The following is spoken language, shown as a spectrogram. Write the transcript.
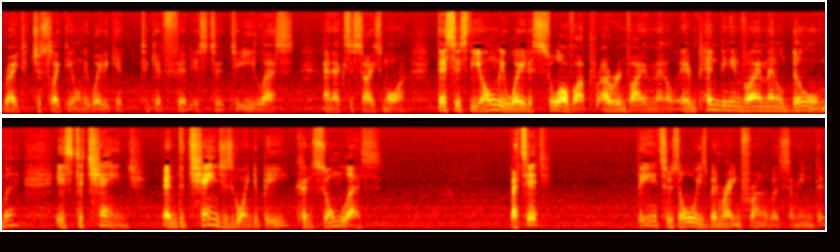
right? Just like the only way to get to get fit is to, to eat less and exercise more. This is the only way to solve our, our environmental, impending environmental doom is to change. And the change is going to be consume less. That's it. The answer's always been right in front of us. I mean, the,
